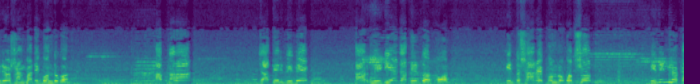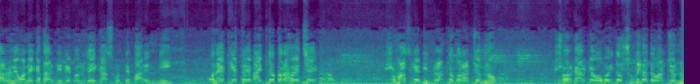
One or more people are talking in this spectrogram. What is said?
প্রিয় সাংবাদিক বন্ধুগণ, আপনারা জাতির বিবেক আর মিডিয়া জাতির দর্পণ। কিন্তু সাড়ে পনেরো বছর বিভিন্ন কারণে অনেকে তার বিবেক অনুযায়ী কাজ করতে পারেননি। অনেক ক্ষেত্রে বাধ্য করা হয়েছে সমাজকে বিভ্রান্ত করার জন্য, সরকারকে অবৈধ সুবিধা দেওয়ার জন্য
